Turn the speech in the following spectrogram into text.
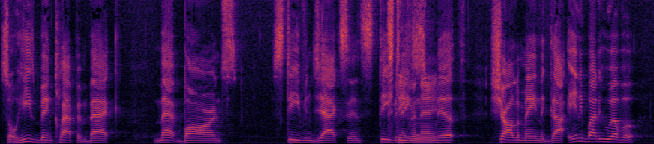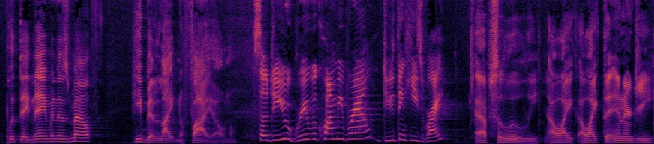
So he's been clapping back. Matt Barnes, Stephen Jackson, Stephen, Stephen A. A. Smith, Charlemagne the guy. Anybody who ever put their name in his mouth, he been lighting a fire on them. So do you agree with Kwame Brown? Do you think he's right? Absolutely. I like I like the energy.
